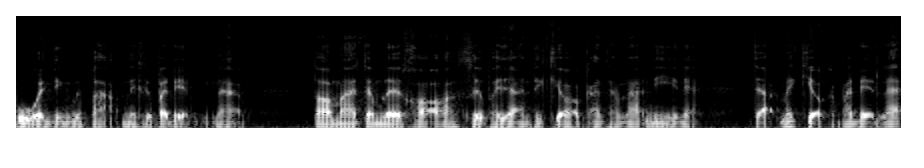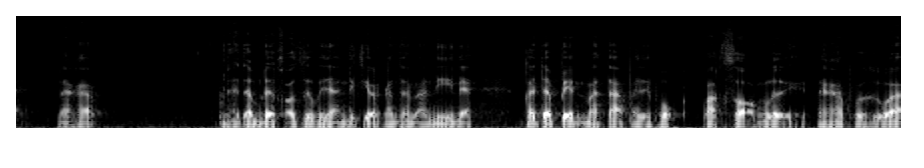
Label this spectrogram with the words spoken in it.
กู้กันจริงหรือเปล่านี่คือประเด็นนะครับ ต่อมาจำเลยขอสืบพยานที่เกี่ยวกับการชำระหนี้เนี่ยจะไม่เกี่ยวกับประเด็นและ นะครับจำเลยขอซื้อพยานที่เกี่ยวกับการชำระหนี้เนี่ยก็จะเป็นมาตรา86วรรคสองเลยนะครับ ก็คือว่า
